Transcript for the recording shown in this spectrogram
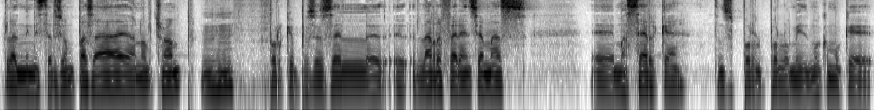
por la administración pasada de Donald Trump, porque pues es, el, es la referencia más, eh, más cerca. Entonces, por, por lo mismo, como que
